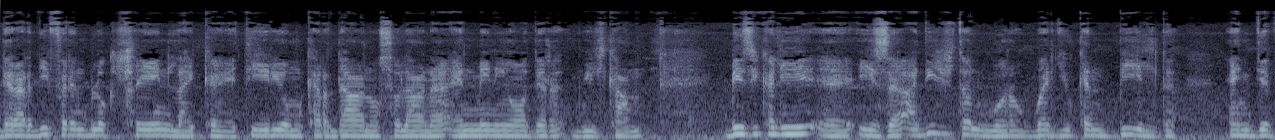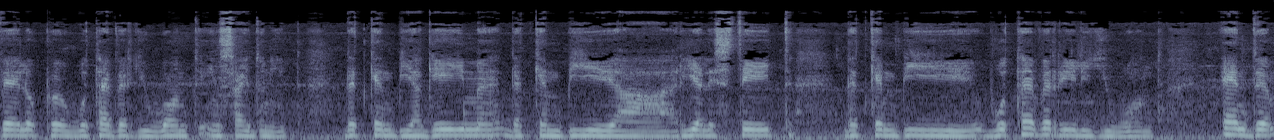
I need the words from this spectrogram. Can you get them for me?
There are different blockchain like Ethereum, Cardano, Solana and many other will come. Basically uh, is a digital world where you can build and develop whatever you want inside on it. That can be a game, that can be a real estate, that can be whatever really you want. And uh,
